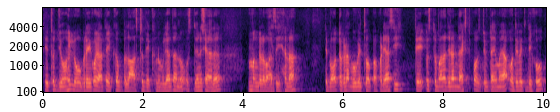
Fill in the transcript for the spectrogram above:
ਤੇ ਇੱਥੋਂ ਜਿਉਂ ਹੀ ਲੋ ਬ੍ਰੇਕ ਹੋਇਆ ਤੇ ਇੱਕ ਬਲਾਸਟ ਦੇਖਣ ਨੂੰ ਮਿਲਿਆ ਤੁਹਾਨੂੰ, ਉਸ ਦਿਨ ਸ਼ਾਇਦ ਮੰਗਲਵਾਰ ਸੀ, ਹਨਾ? ਤੇ ਬਹੁਤ ਤਕੜਾ ਮੂਵ ਇੱਥੋਂ ਆਪਾਂ ਫੜਿਆ ਸੀ ਤੇ ਉਸ ਤੋਂ ਬਾਅਦ ਜਿਹੜਾ ਨੈਕਸਟ ਪੋਜ਼ਿਟਿਵ ਟਾਈਮ ਆਇਆ, ਉਹਦੇ ਵਿੱਚ ਦੇਖੋ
